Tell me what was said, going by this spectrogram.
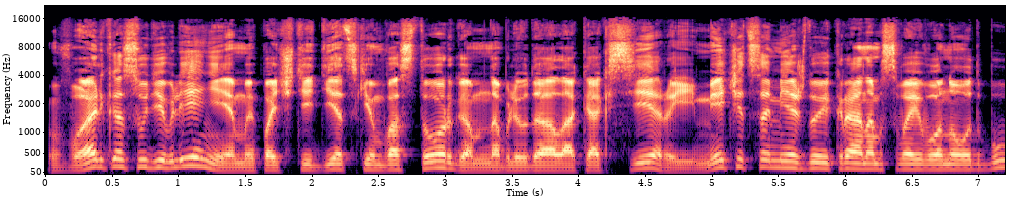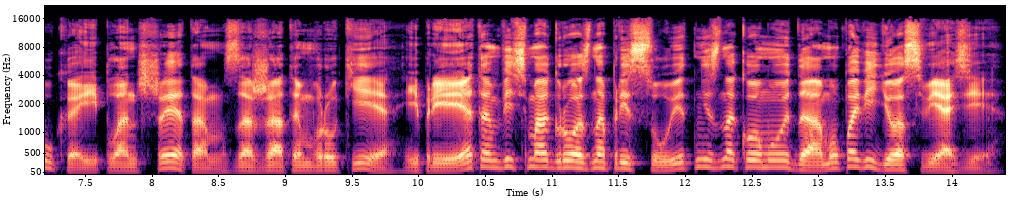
Валька с удивлением и почти детским восторгом наблюдала, как Серый мечется между экраном своего ноутбука и планшетом, зажатым в руке, и при этом весьма грозно прессует незнакомую даму по видеосвязи.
